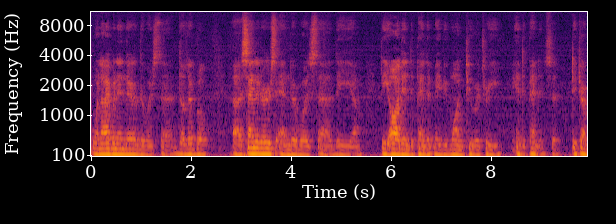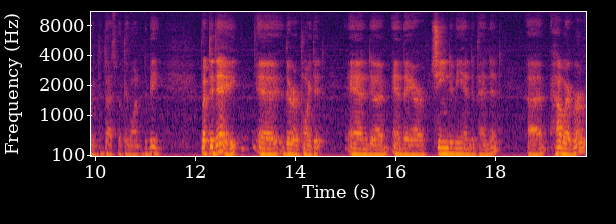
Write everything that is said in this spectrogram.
When I went in there, there was uh, the liberal uh, senators, and there was uh, the um, the odd independent, maybe one, two, or three independents that determined that that's what they wanted to be. But today, uh, they're appointed, and and they are seen to be independent. Uh, however,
